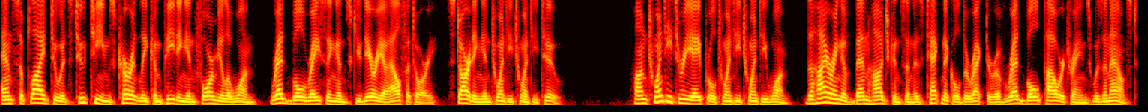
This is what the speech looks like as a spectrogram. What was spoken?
and supplied to its two teams currently competing in Formula One, Red Bull Racing and Scuderia AlphaTauri, starting in 2022. On 23 April 2021, the hiring of Ben Hodgkinson as technical director of Red Bull Powertrains was announced.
